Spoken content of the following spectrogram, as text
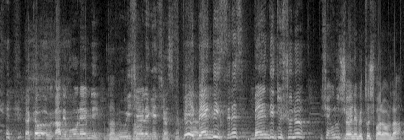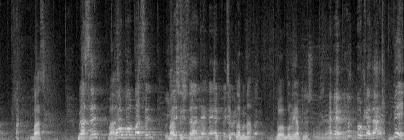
abi bu önemli. Tabii, bu işe tamam. öyle geçiyor. Ve beğendiyseniz beğendi tuşunu Şey unutmayın. Şöyle bir tuş var orada. Bas. Basın. Bas. Bol bol basın. Bas Ücretsiz işte zaten. buna. Tık- tıkla buna. Bu, bunu yapıyorsunuz yani. o kadar. Ve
